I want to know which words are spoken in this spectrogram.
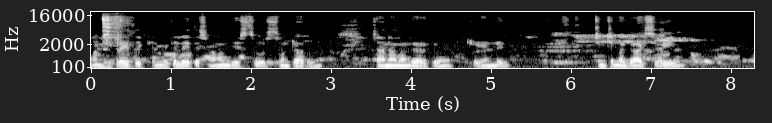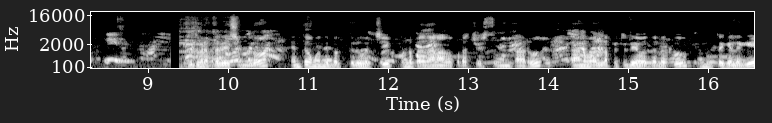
మనకి ఇక్కడైతే కిందకి వెళ్ళి అయితే స్నానం చేస్తూ వస్తుంటారు చాలా మంది వరకు. చూడండి. చిన్న చిన్న ఘాట్స్ ఇవి. అద్భుతమైన ప్రదేశంలో ఎంతో మంది భక్తులు వచ్చి పుణ్య ప్రదానాలు కూడా చేస్తూ ఉంటారు. దానివల్ల పితృదేవతలకు విముక్తి కలిగి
